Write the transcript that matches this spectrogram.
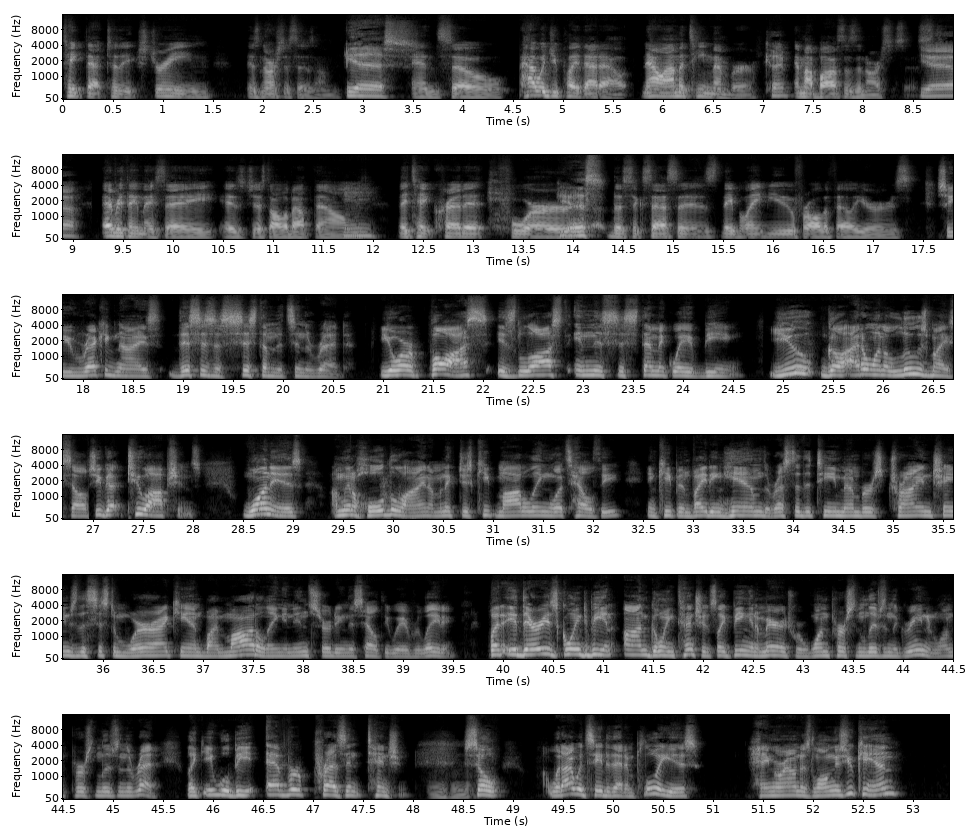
Take that to the extreme is narcissism. Yes. And so, how would you play that out? Now I'm a team member okay. and my boss is a narcissist. Yeah. Everything they say is just all about them. Mm. They take credit for Yes. the successes. They blame you for all the failures. So you recognize this is a system that's in the red. Your boss is lost in this systemic way of being. You go, I don't want to lose myself. So you've got two options. One is, I'm going to hold the line. I'm going to just keep modeling what's healthy and keep inviting him, the rest of the team members, try and change the system where I can by modeling and inserting this healthy way of relating. But it, there is going to be an ongoing tension. It's like being in a marriage where one person lives in the green and one person lives in the red. Like it will be ever present tension. Mhm. So, what I would say to that employee is hang around as long as you can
